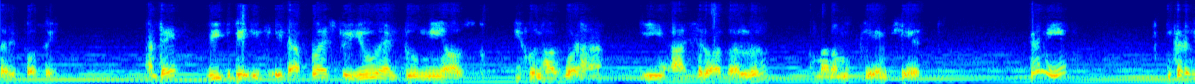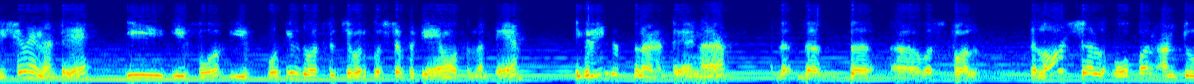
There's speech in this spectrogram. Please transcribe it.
సరిపోతాయి. అంటే it applies to you and to me also నీకు నాకు కూడా ఈ ఆశీర్వాదాలు మనం క్లెయిమ్ చేయొచ్చు. కానీ ఇక్కడ విషయం ఏంటంటే ఈ ఈ ఫోర్ ఈ ఫోర్టీన్త్ వర్స్ చివరికి వచ్చేటప్పటికి ఏమవుతుందంటే ఇక్కడ ఏం చెప్తున్నాడంటే ఆయన verse fall the lord shall open అంటూ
